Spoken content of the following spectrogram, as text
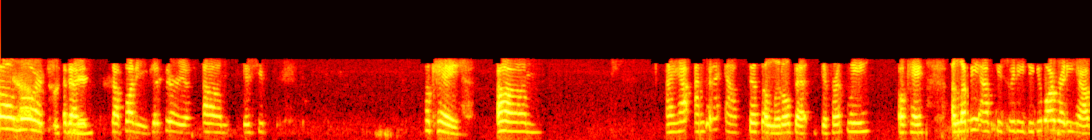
oh Lord, is not funny. Get serious. Um, is she? Okay. Um, I ha- I'm going to ask this a little bit differently. Okay. Uh, let me ask you, sweetie, do you already have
